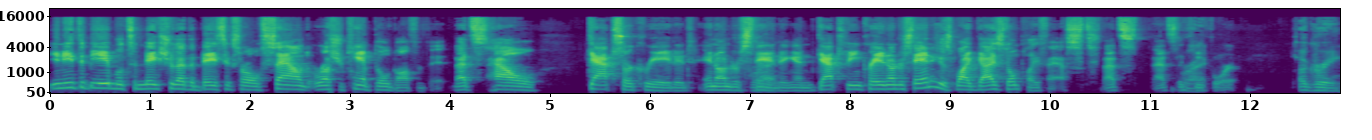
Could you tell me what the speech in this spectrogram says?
you need to be able to make sure that the basics are all sound, or else you can't build off of it. That's how gaps are created in understanding, right. and gaps being created in understanding is why guys don't play fast. That's that's the key for it. Agree.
